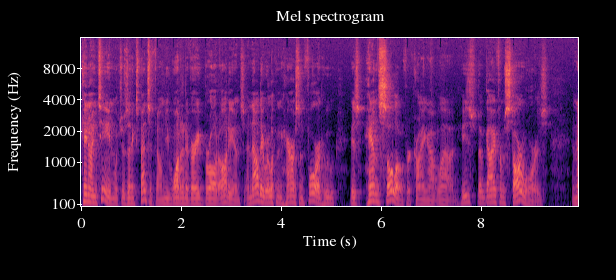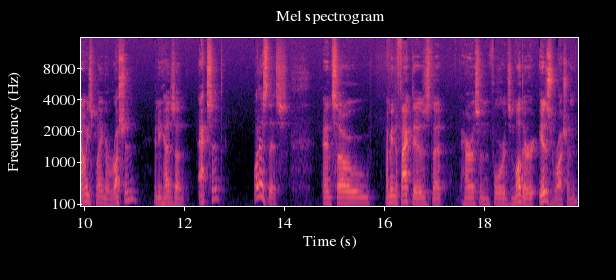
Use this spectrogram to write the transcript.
K-19, which was an expensive film, you wanted a very broad audience. And now they were looking Harrison Ford, who is Han Solo for crying out loud. He's the guy from Star Wars. And now he's playing a Russian and he has an accent. What is this? And so, I mean, the fact is that Harrison Ford's mother is Russian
